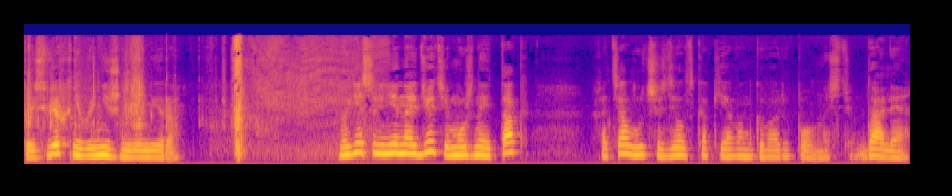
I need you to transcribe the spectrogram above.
то есть верхнего и нижнего мира. Но если не найдете, можно и так, хотя лучше сделать, как я вам говорю, полностью. Далее.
